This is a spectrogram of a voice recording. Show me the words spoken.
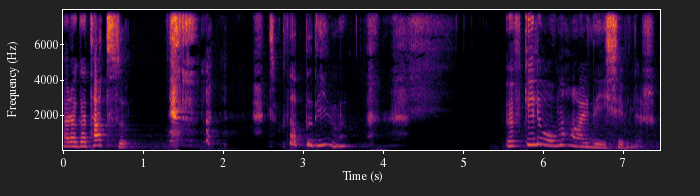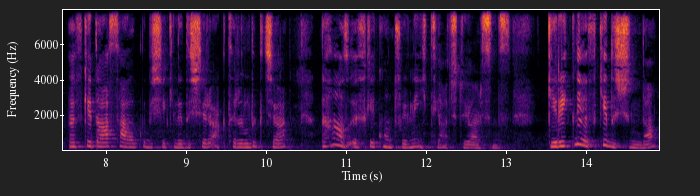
haragatatsu. Çok tatlı değil mi? Öfkeli olma hali değişebilir. Öfke daha sağlıklı bir şekilde dışarı aktarıldıkça daha az öfke kontrolüne ihtiyaç duyarsınız. Gerekli öfke dışında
